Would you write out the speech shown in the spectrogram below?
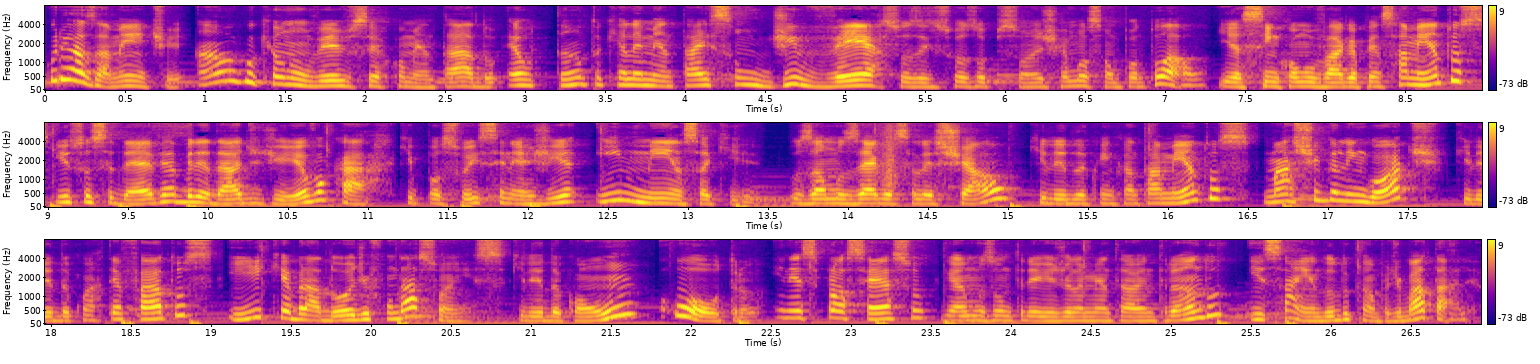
Curiosamente, algo que eu não vejo ser comentado é o tanto que elementais são diversos em suas opções de remoção pontual. E assim como vaga pensamentos, isso se deve à habilidade de evocar, que possui sinergia imensa aqui. Usamos Ego Celestial, que lida com encantamentos, Mastiga Lingote, que lida com artefatos, e Quebrador de Fundações, que lida com um ou outro. E nesse processo, ganhamos um trigger de elemental entrando e saindo do campo de batalha.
